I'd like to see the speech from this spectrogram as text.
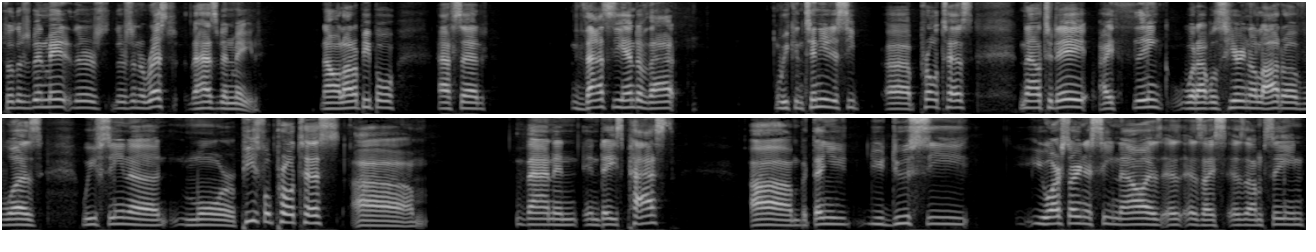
So there's been made there's there's an arrest that has been made. Now a lot of people have said that's the end of that. We continue to see uh, protests. Now today, I think what I was hearing a lot of was we've seen a more peaceful protests um, than in in days past. Um, but then you you do see you are starting to see now as as, as I as I'm seeing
